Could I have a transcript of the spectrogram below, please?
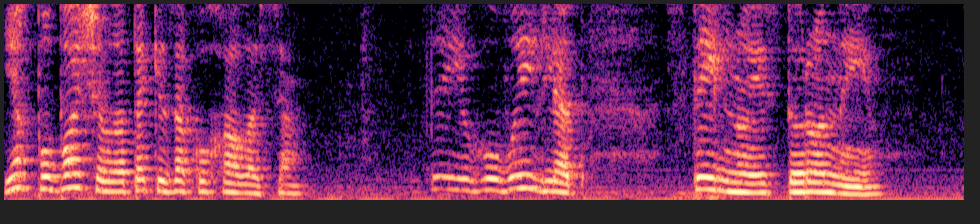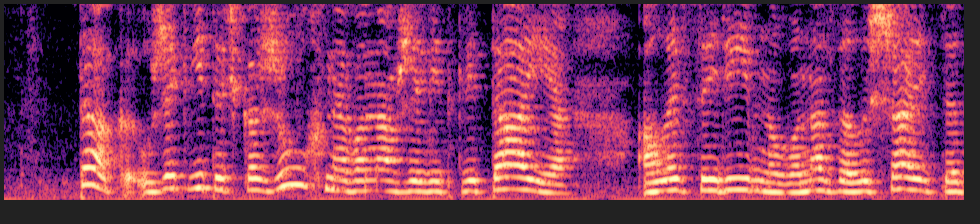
Як побачила, так і закохалася. Це його вигляд з тильної сторони. Так, вже квіточка жухне, вона вже відквітає, але все рівно вона залишається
